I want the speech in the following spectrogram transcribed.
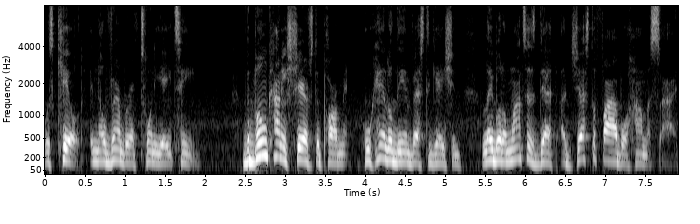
was killed in November of 2018. The Boone County Sheriff's Department, who handled the investigation, labeled Amanta's death a justifiable homicide.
